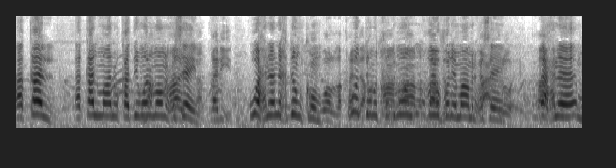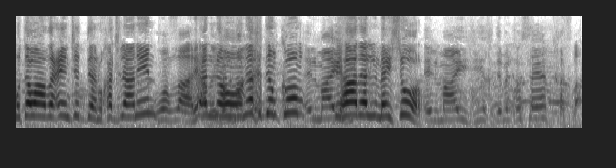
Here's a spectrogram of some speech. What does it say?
أقل أقل ما نقدمه الامام الحسين وإحنا نخدمكم. وأنتم أنا- تخدمون أنا ضيوف قادر. الإمام الحسين. إحنا متواضعين جدا وخجلانين. والله لأنه نخدمكم بهذا الميسور. الما يجي يخدم الحسين خسران.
